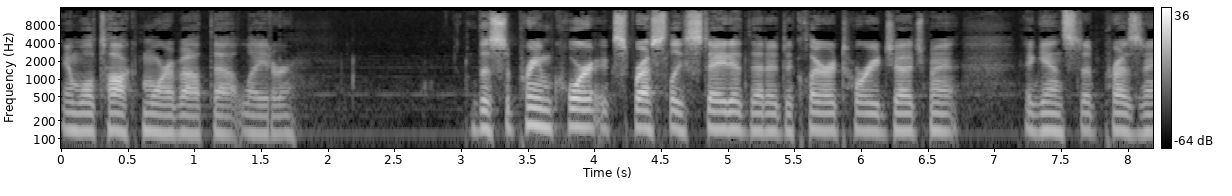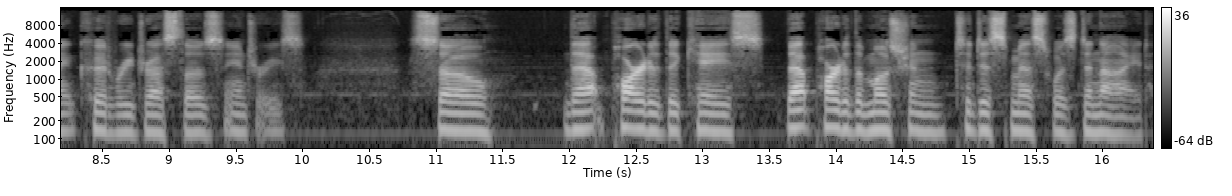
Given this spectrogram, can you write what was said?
and we'll talk more about that later. The Supreme Court expressly stated that a declaratory judgment against a president could redress those injuries. So that part of the case, that part of the motion to dismiss was denied.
